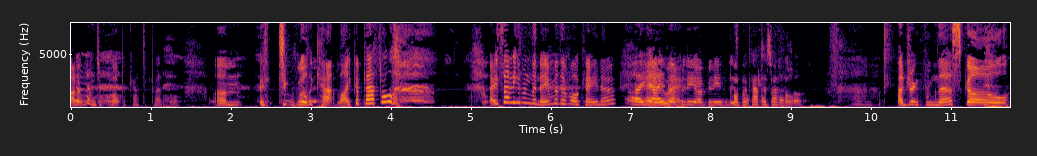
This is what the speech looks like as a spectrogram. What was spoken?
I don't want to pop a caterpetal. Um, will the cat like a petal? Is that even the name of the volcano? Uh, yeah, Anyway, I believe I believe it is Popocatépetl. I drink from their skull.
